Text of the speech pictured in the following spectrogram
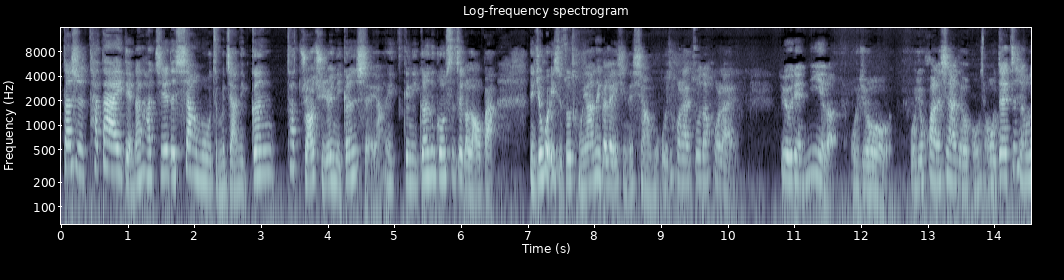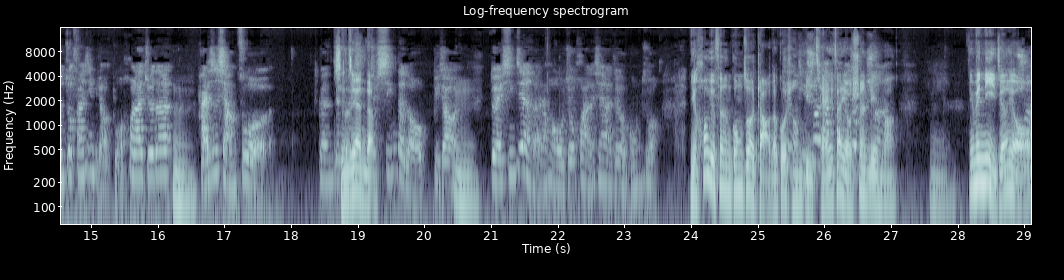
但是它大一点，但它接的项目怎么讲？你跟他主要取决于你跟谁啊？你跟你跟公司这个老板。你就会一直做同样那个类型的项目，我就后来做到后来就有点腻了，我就我就换了现在这个公司。我在之前会做翻新比较多，后来觉得嗯还是想做跟这个就新的楼比较嗯对新建的，然后我就换了现在这个工作。你后一份工作找的过程比前一份有顺利吗？嗯，因为你已经有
